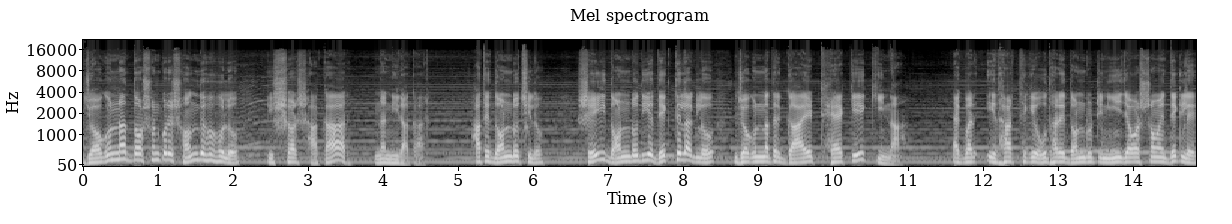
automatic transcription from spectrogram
জগন্নাথ দর্শন করে সন্দেহ হল, ঈশ্বর সাকার না নিরাকার? হাতে দণ্ড ছিল। সেই দণ্ড দিয়ে দেখতে লাগল, জগন্নাথের গায়ে ঠেকে কি না। একবার এধার থেকে ওধারে দণ্ডটি নিয়ে যাওয়ার সময় দেখলে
